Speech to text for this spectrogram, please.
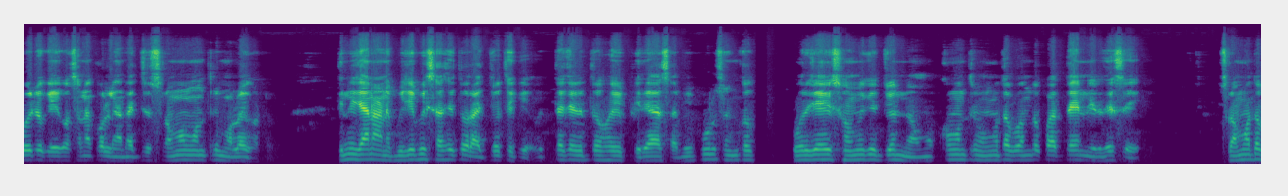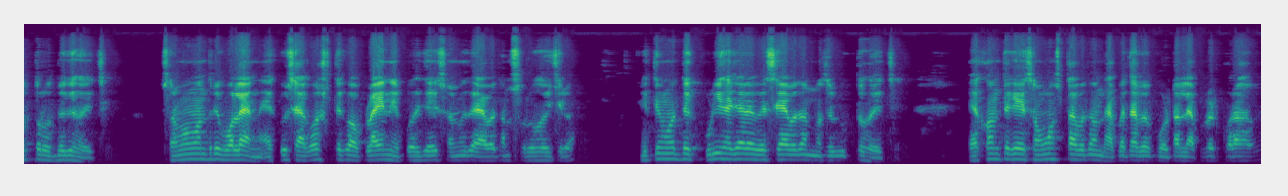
বৈঠকে এই ঘোষণা করলেন রাজ্যের শ্রমমন্ত্রী মলয় ঘটক। তিনি জানান, বিজেপি শাসিত রাজ্য থেকে অত্যাচারিত হয়ে ফিরে আসা বিপুল সংখ্যক পরিযায়ী শ্রমিকের জন্য মুখ্যমন্ত্রী মমতা বন্দ্যোপাধ্যায়ের নির্দেশে শ্রম দপ্তর উদ্যোগী হয়েছে। শ্রমমন্ত্রী বলেন, একুশে আগস্ট থেকে অফলাইনে পরিযায়ী শ্রমিকদের আবেদন শুরু হয়েছিল। ইতিমধ্যে কুড়ি হাজারের বেশি আবেদন নথিভুক্ত হয়েছে। এখন থেকে এই সমস্ত আবেদন ধাপে ধাপে পোর্টালে আপলোড করা হবে।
